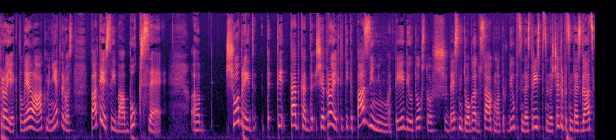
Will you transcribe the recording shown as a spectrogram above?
projekta Lielā akmeņa ietveros, patiesībā buksē. Uh, šobrīd, tad, kad šie projekti tika paziņoti 2010. gadu sākumā, tur 12, 13, 14 gads,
